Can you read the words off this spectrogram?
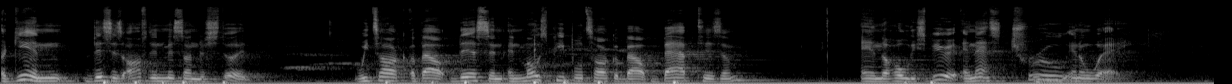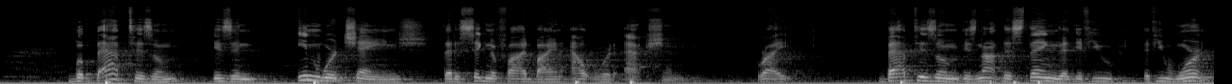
again, this is often misunderstood. We talk about this, and, and most people talk about baptism and the Holy Spirit, and that's true in a way. But baptism is an inward change that is signified by an outward action, right? Baptism is not this thing that if you if you weren't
